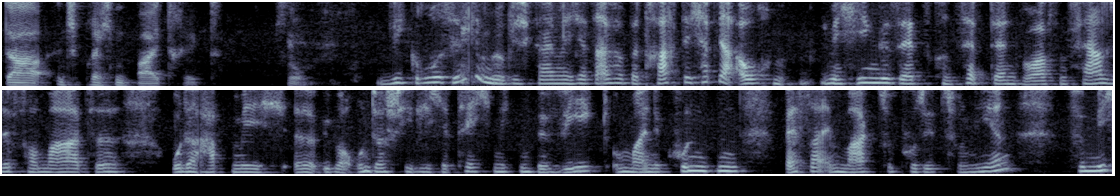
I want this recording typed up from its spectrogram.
da entsprechend beiträgt. So. Wie groß sind die Möglichkeiten, wenn ich jetzt einfach betrachte? Ich habe ja auch mich hingesetzt, Konzepte entworfen, Fernsehformate oder habe mich äh, über unterschiedliche Techniken bewegt, um meine Kunden besser im Markt zu positionieren. Für mich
